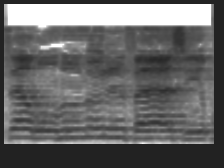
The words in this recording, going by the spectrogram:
أكثرهم الفاسقون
